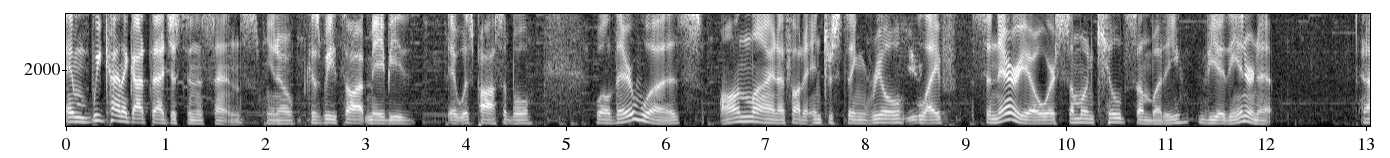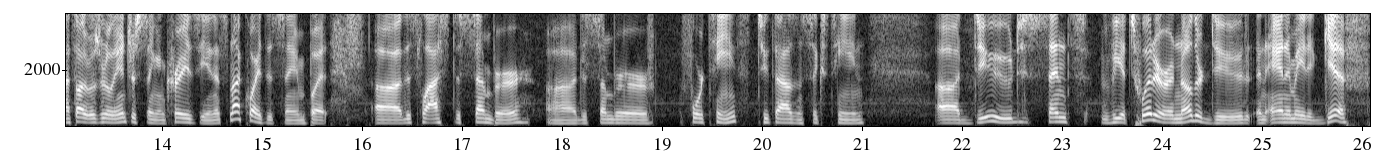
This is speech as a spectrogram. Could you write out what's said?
And we kind of got that just in a sentence, you know, because we thought maybe it was possible. Well, there was online, I thought, an interesting real life scenario where someone killed somebody via the internet. And I thought it was really interesting and crazy. And it's not quite the same, but uh, this last December, uh, December 14th, 2016, uh, dude sent via Twitter another dude an animated GIF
